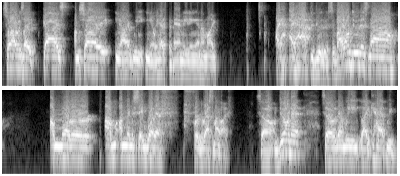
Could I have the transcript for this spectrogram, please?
so I was like, guys, I'm sorry. You know, we you know we had a band meeting, and I'm like, I I have to do this. If I don't do this now, I'll never. I'm I'm going to say what if for the rest of my life. So I'm doing it. So then we like had we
